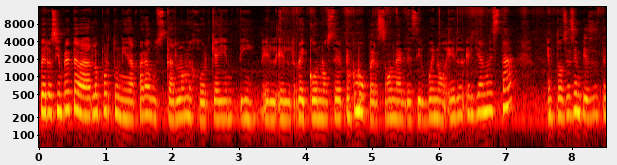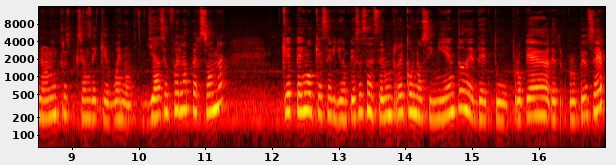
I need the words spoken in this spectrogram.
Pero siempre te va a dar la oportunidad para buscar lo mejor que hay en ti, el, el reconocerte como persona, el decir, bueno, él, él ya no está, entonces empiezas a tener una introspección de que, bueno, ya se fue la persona, ¿qué tengo que hacer yo? Empiezas a hacer un reconocimiento de, de, tu, propia, de tu propio ser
